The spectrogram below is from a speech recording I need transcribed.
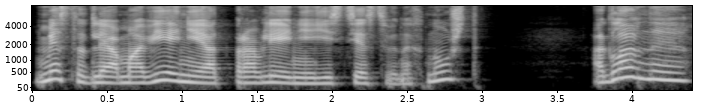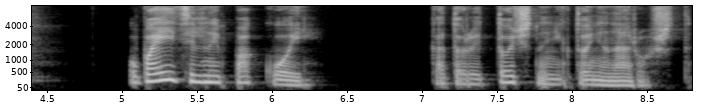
место для омовения и отправления естественных нужд, а главное — упоительный покой, который точно никто не нарушит.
